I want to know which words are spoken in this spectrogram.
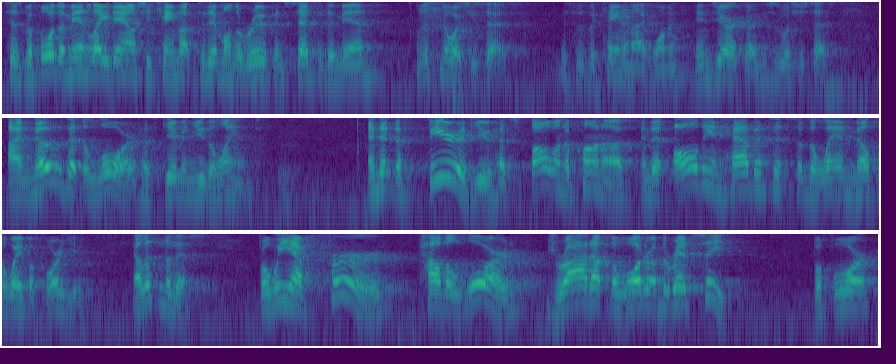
says, Before the men lay down, she came up to them on the roof and said to the men, Listen to what she says. This is a Canaanite woman in Jericho. This is what she says I know that the Lord has given you the land, and that the fear of you has fallen upon us, and that all the inhabitants of the land melt away before you. Now, listen to this. For we have heard how the Lord dried up the water of the Red Sea before,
